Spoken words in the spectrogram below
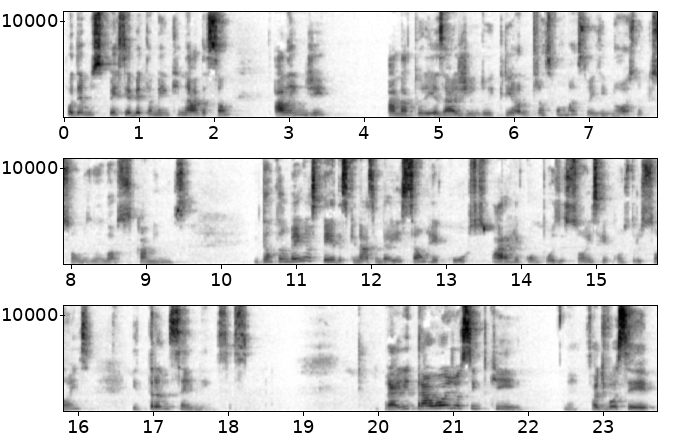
podemos perceber também que nada são além de a natureza agindo e criando transformações em nós, no que somos, nos nossos caminhos. Então, também as perdas que nascem daí são recursos para recomposições, reconstruções e transcendências. Para ir para hoje, eu sinto que né, só de você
